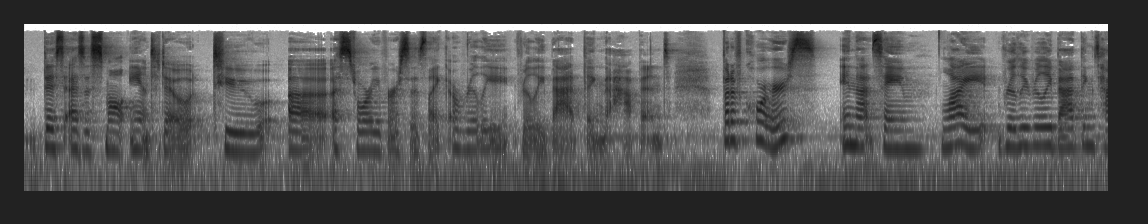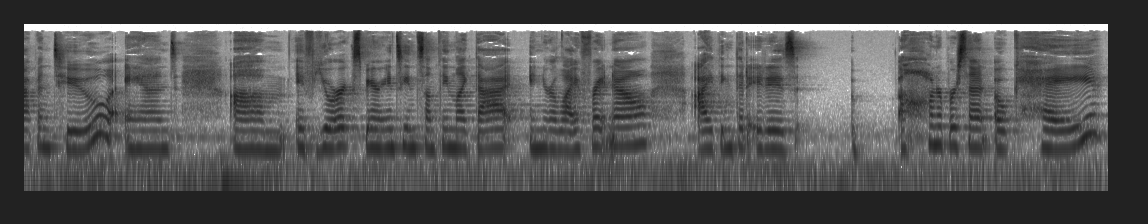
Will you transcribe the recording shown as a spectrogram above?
this as a small antidote to uh, a story versus like a really, really bad thing that happened. But of course, in that same light, really, really bad things happen too. And um, if you're experiencing something like that in your life right now, I think that it is 100% okay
